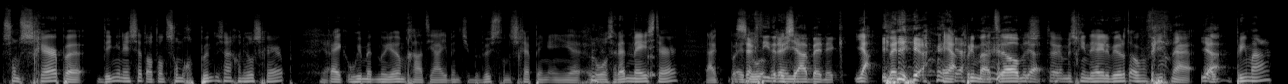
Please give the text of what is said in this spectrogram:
soms scherpe dingen inzet. Althans, sommige punten zijn gewoon heel scherp. Ja. Kijk, hoe je met milieu omgaat. Ja, je bent je bewust van de schepping en je rol als renmeester. Ja, ik, Zegt iedereen, ik- ja, ben ik. Ja, ben ik. ja, Ja, prima. Terwijl misschien de hele wereld overvliegt. Nou ja, ook prima.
